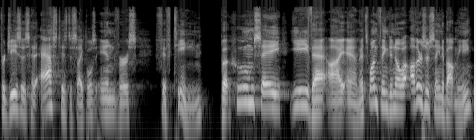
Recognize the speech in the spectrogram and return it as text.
For Jesus had asked his disciples in verse 15, but whom say ye that I am? It's one thing to know what others are saying about me.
